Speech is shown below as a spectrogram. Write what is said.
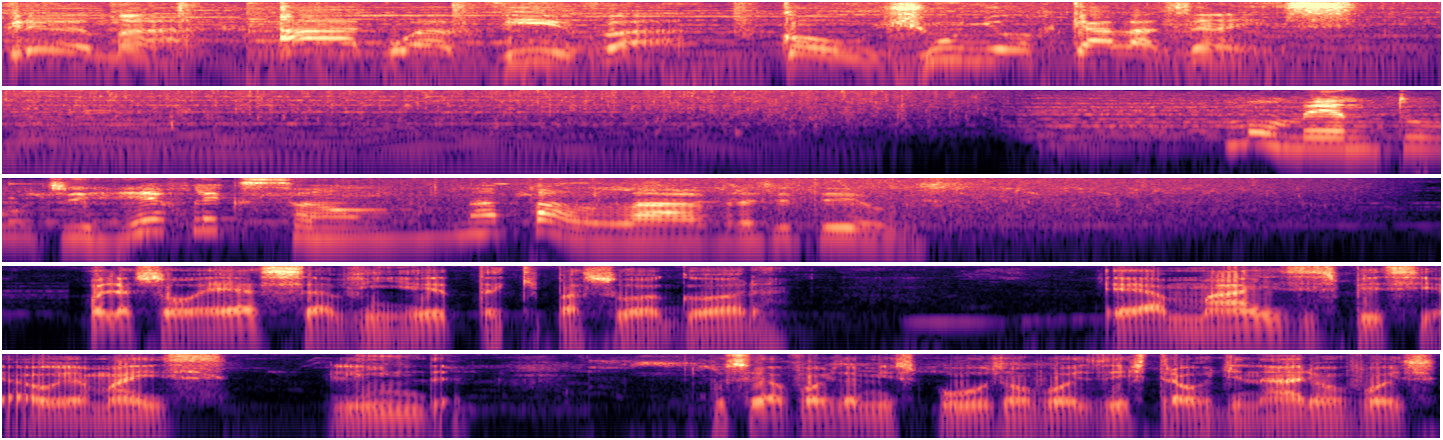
Programa Água Viva com Júnior Calazans. Momento de reflexão na Palavra de Deus. Olha só, essa vinheta que passou agora é a mais especial, é a mais linda. Por ser a voz da minha esposa, uma voz extraordinária, uma voz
